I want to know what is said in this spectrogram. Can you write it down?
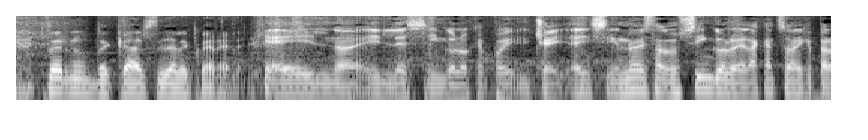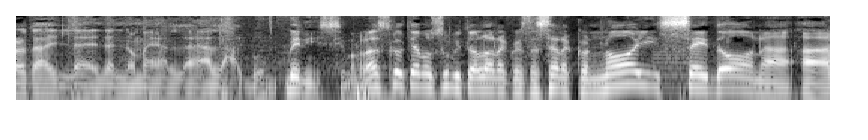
per non beccarsi delle querele. che è il, il singolo che poi cioè è, non è stato un singolo è la canzone che però dà il, il nome al- all'album Benissimo, lo ascoltiamo subito allora questa sera con noi Sedona a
